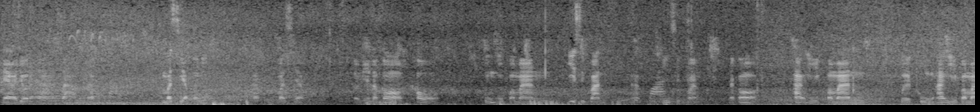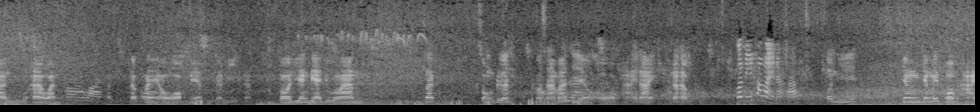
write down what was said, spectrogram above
แดงอโยธยาสามนะครับ มาเสียบตัวนี้ครับมาเสียบตัวนี้แล้วก็เข้าถุงอบประมาณ 20 วันนะครับ20 วัน แล้วก็พักอีกประมาณ เปิดถุงพักอีกประมาณอยู่5วัน ห้าวันครับแล้วค่อยเอาออกแดดแบบนี้ครับ ก็เลี้ยงแดดอยู่ประมาณสัก2เดือนก็สามารถที่จะเอาออกขายได้นะครับต้นนี้เท่าไหร่นะคะต้นนี้ยังยังไม่พร้อมขาย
